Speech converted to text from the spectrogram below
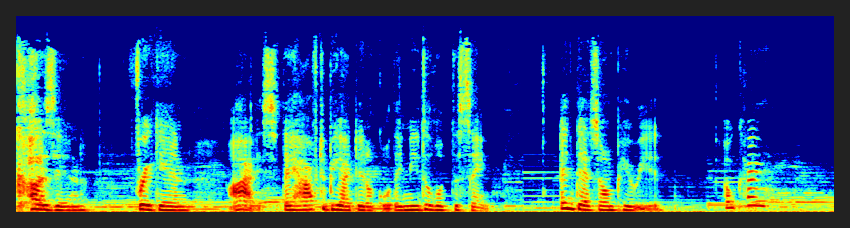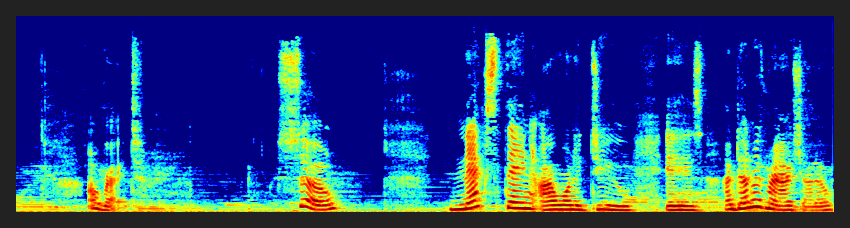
cousin freaking eyes. They have to be identical. They need to look the same. And that's on period. Okay? All right. So, next thing I want to do is, I'm done with my eyeshadow.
